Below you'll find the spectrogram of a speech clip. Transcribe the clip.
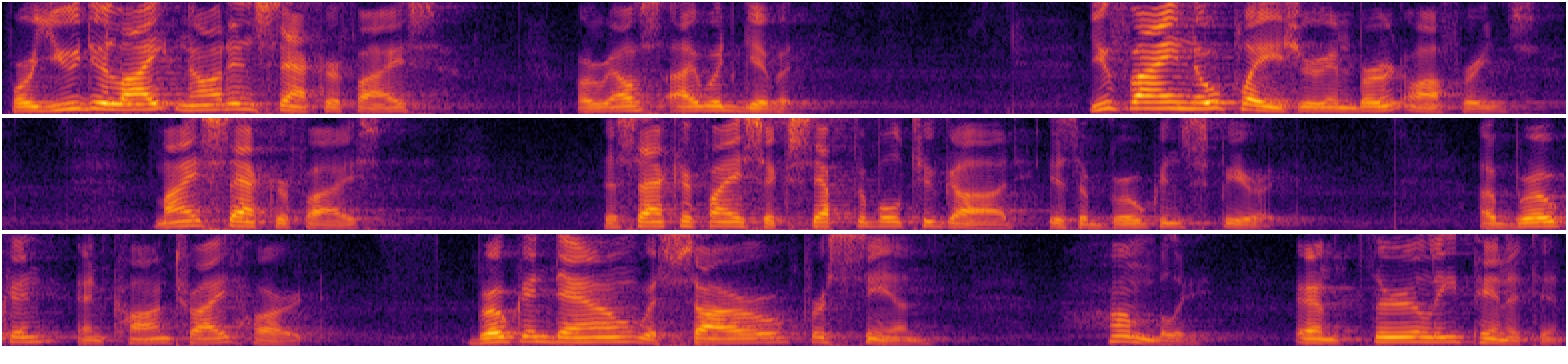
For you delight not in sacrifice, or else I would give it. You find no pleasure in burnt offerings. My sacrifice The sacrifice acceptable to God is a broken spirit, a broken and contrite heart, broken down with sorrow for sin, humbly and thoroughly penitent.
